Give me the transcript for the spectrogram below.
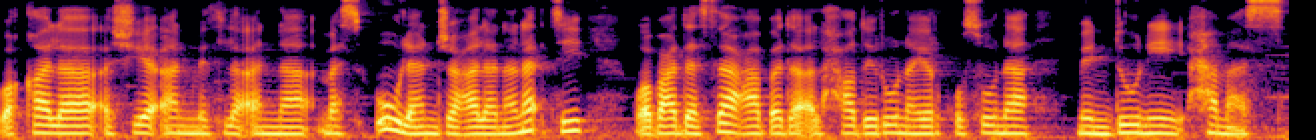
وقال أشياء مثل أن مسؤولا جعلنا نأتي وبعد ساعة بدأ الحاضرون يرقصون من دون حماس.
